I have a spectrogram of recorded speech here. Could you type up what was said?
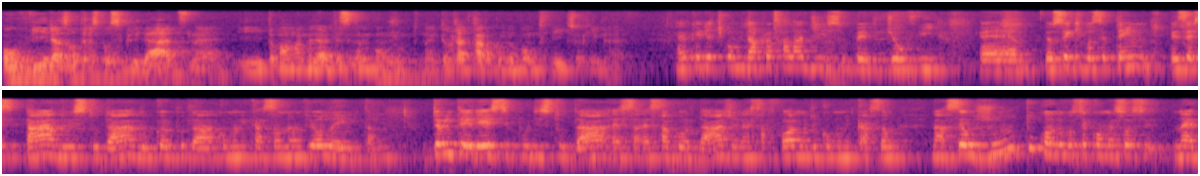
ouvir as outras possibilidades, né, e tomar uma melhor decisão em conjunto, né? Então eu já estava com o meu ponto fixo aqui, já Aí eu queria te convidar para falar disso, Pedro, de ouvir. É, eu sei que você tem exercitado e estudado o campo da comunicação não violenta. O teu interesse por estudar essa, essa abordagem, né, essa forma de comunicação, nasceu junto quando você começou, né,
